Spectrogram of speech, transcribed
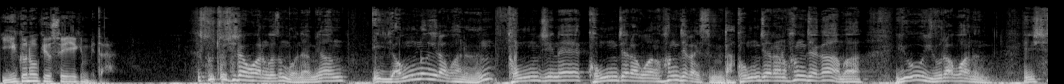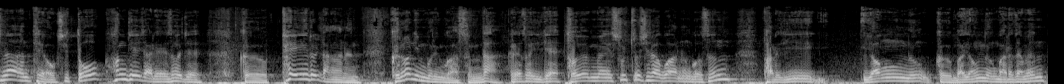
이근호 교수의 얘기입니다. 수주시라고 하는 것은 뭐냐면 이 영릉이라고 하는 동진의 공제라고 하는 황제가 있습니다. 공제라는 황제가 아마 유유라고 하는 이 신하한테 역시 또 황제의 자리에서 이제 그 폐위를 당하는 그런 인물인 것 같습니다. 그래서 이게 도연명의 술주시라고 하는 것은 바로 이 영릉 그 영릉 말하자면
